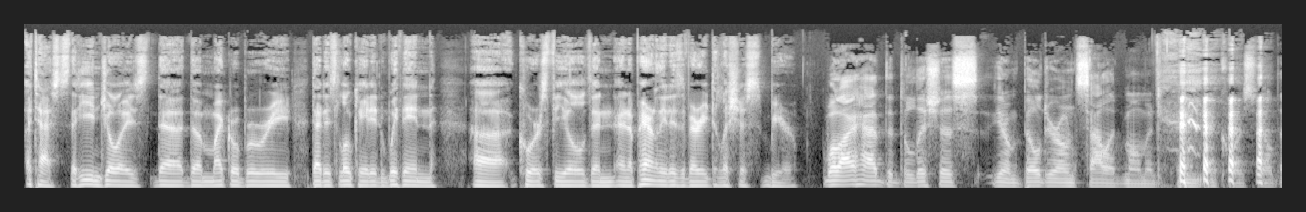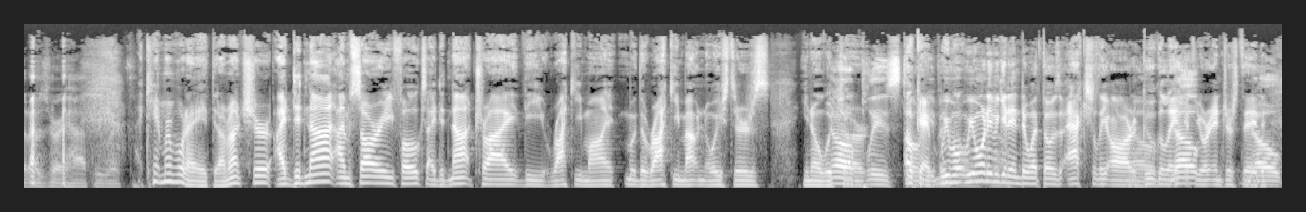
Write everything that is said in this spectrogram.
attests that he enjoys the the microbrewery that is located within uh, Coors Field, and and apparently it is a very delicious beer. Well, I had the delicious, you know, build your own salad moment in, in Coors Field that I was very happy with. I can't remember what I ate there. I'm not sure. I did not. I'm sorry, folks. I did not try the Rocky Mount, the Rocky Mountain oysters. You know, which No, are please don't Okay, even we won't. We won't into even get into what those actually are. No. Google it if you're interested. Nope.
